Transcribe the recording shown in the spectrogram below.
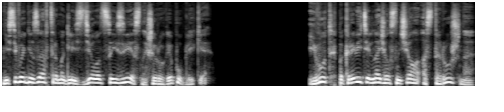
не сегодня-завтра могли сделаться известны широкой публике. И вот покровитель начал сначала осторожно,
